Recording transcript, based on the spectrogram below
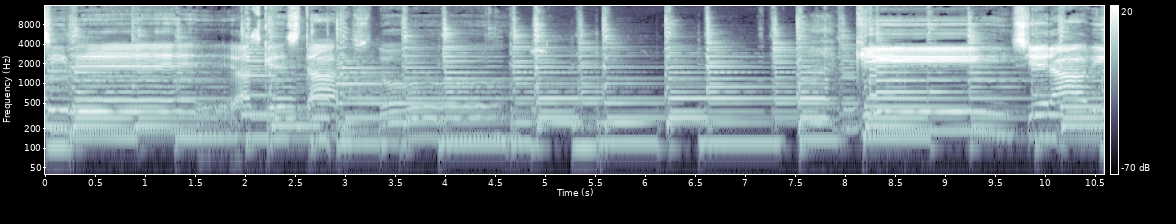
las ideas que estás dos. Quisiera vivir.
